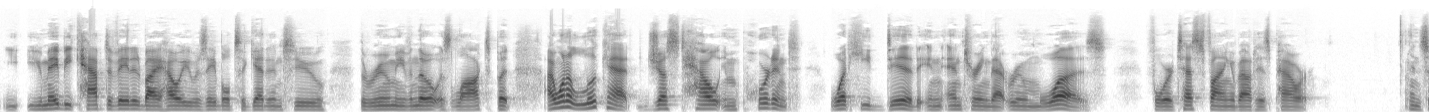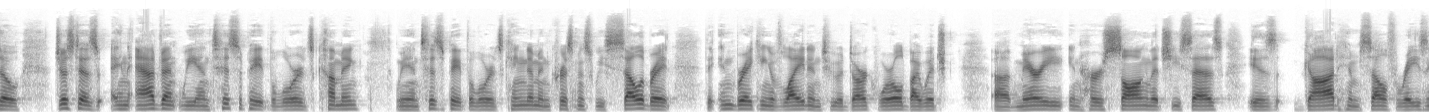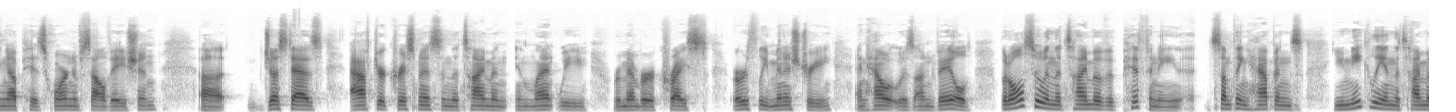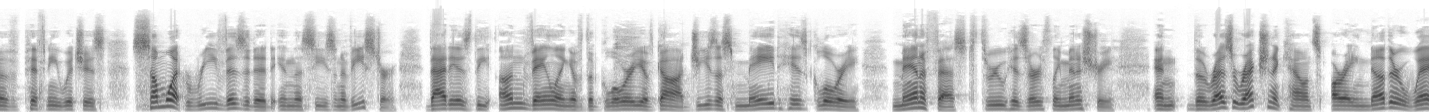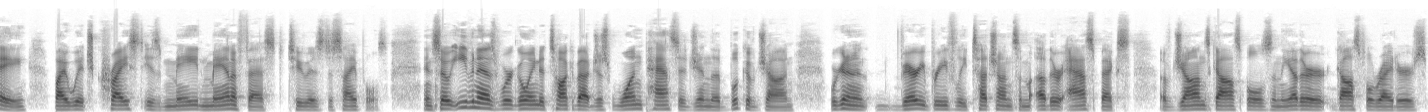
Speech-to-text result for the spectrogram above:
you, you may be captivated by how he was able to get into the room even though it was locked. But I want to look at just how important what he did in entering that room was for testifying about his power. And so, just as in Advent we anticipate the Lord's coming, we anticipate the Lord's kingdom, in Christmas we celebrate the inbreaking of light into a dark world by which uh, Mary, in her song that she says, is God Himself raising up His horn of salvation. Uh, just as after Christmas and the time in, in Lent we remember Christ's earthly ministry and how it was unveiled, but also in the time of Epiphany. Something happens uniquely in the time of Epiphany, which is somewhat revisited in the season of Easter. That is the unveiling of the glory of God. Jesus made his glory manifest through his earthly ministry. And the resurrection accounts are another way by which Christ is made manifest to his disciples. And so, even as we're going to talk about just one passage in the book of John, we're going to very briefly touch on some other aspects of John's Gospels and the other Gospel writers'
